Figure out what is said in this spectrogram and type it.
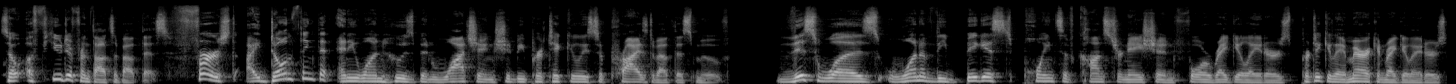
So, a few different thoughts about this. First, I don't think that anyone who's been watching should be particularly surprised about this move. This was one of the biggest points of consternation for regulators, particularly American regulators,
